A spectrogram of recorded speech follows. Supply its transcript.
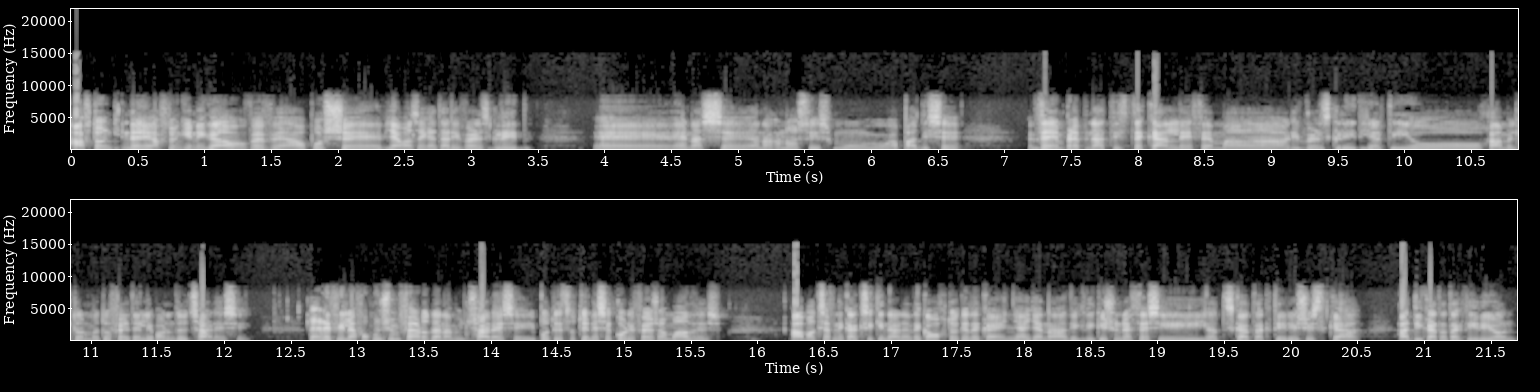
Αυτόν, ναι, αυτόν κυνηγάω, βέβαια. Όπως ε, διάβαζα για τα reverse grid, ε, ένας ε, αναγνώστης μου απάντησε δεν πρέπει να τίθεται καν λέει θέμα reverse grid γιατί ο Χάμιλτον με το Φέτελ είπαν ότι δεν τους αρέσει. Ναι, ρε φίλε, αφού έχουν συμφέροντα να μην τους αρέσει, υποτίθεται ότι είναι σε κορυφαίες ομάδες. Άμα ξαφνικά ξεκινάνε 18 και 19 για να διεκδικήσουν θέση για τις κατακτήρια ουσιαστικά, αντί κατατακτηρίων,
